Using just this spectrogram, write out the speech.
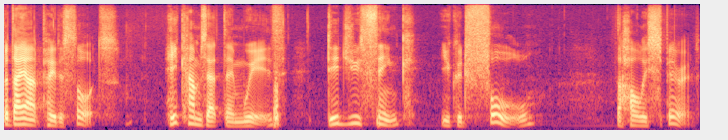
But they aren't Peter's thoughts. He comes at them with, Did you think you could fool the Holy Spirit?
